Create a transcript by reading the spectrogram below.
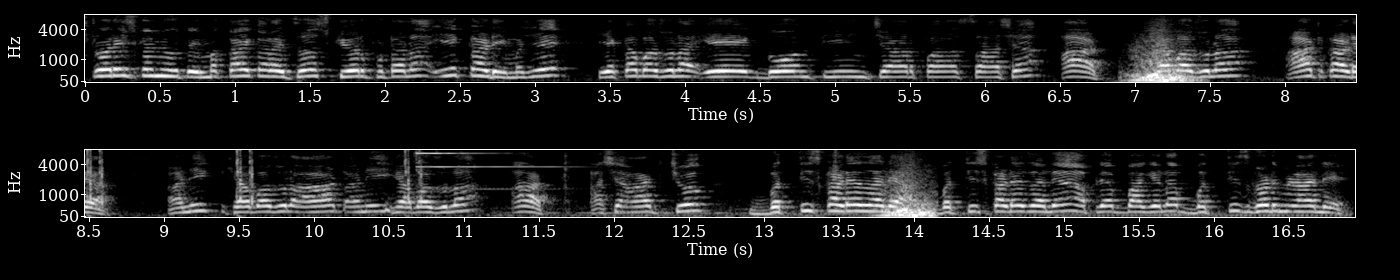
स्टोरेज कमी होते. मग काय करायचं? स्क्वेअर फुटाला एक काडी म्हणजे एका बाजूला एक दोन तीन चार पाच सहा अशा आठ. या बाजूला आठ काड्या. आणि ह्या बाजूला आठ आणि ह्या बाजूला आठ. अशा आठ चोक बत्तीस काड्या झाल्या. बत्तीस काड्या झाल्या आपल्या बागेला बत्तीस घड मिळाले.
